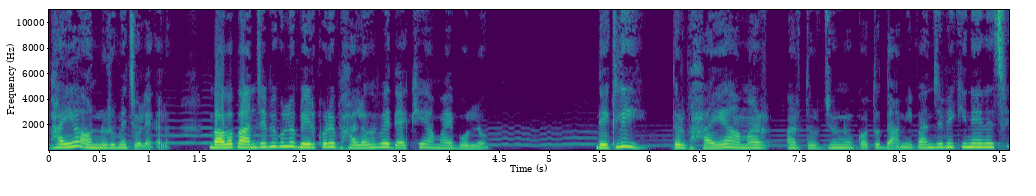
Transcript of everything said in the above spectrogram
ভাইয়া অন্য রুমে চলে গেল। বাবা পাঞ্জাবিগুলো বের করে ভালোভাবে দেখে আমায় বলল, দেখলি, তোর ভাইয়া আমার আর তোর জন্য কত দামি পাঞ্জাবি কিনে এনেছে।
